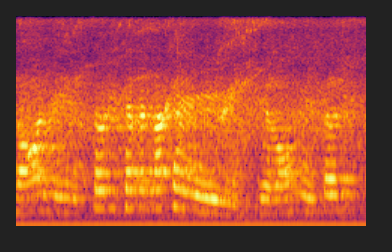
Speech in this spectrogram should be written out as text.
Oh, is 37 lucky. Long is 30.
